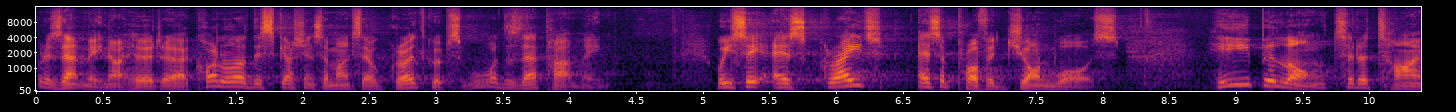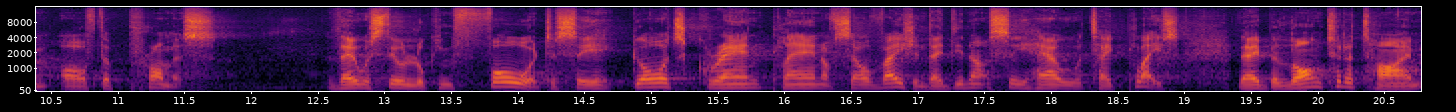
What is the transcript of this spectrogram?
What does that mean? I heard uh, quite a lot of discussions amongst our growth groups. what does that part mean? Well, you see, as great as a prophet John was, he belonged to the time of the promise. They were still looking forward to see God's grand plan of salvation. They did not see how it would take place. They belonged to the time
